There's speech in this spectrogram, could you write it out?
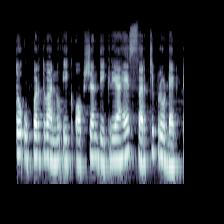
ਤੋਂ ਉੱਪਰ ਤੁਹਾਨੂੰ ਇੱਕ ਆਪਸ਼ਨ ਦਿਖ ਰਿਹਾ ਹੈ ਸਰਚ ਪ੍ਰੋਡਕਟ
